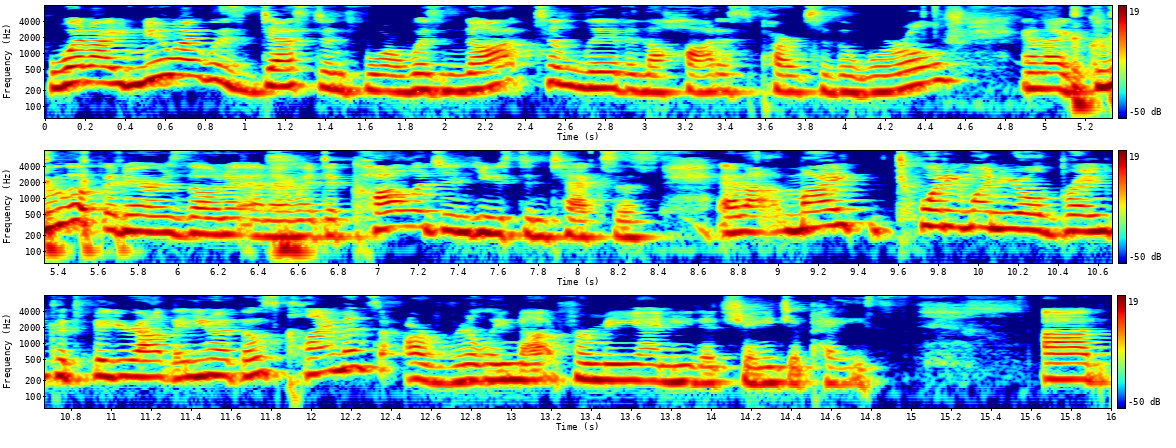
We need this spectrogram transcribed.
What I knew I was destined for was not to live in the hottest parts of the world. And I grew up in Arizona and I went to college in Houston, Texas. And I, my 21 year old brain could figure out that, you know what, those climates are really not for me. I need a change of pace. Uh,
